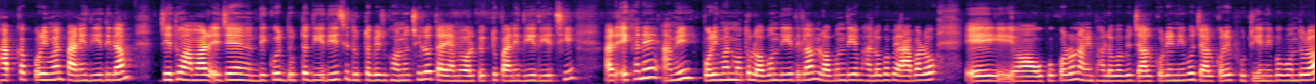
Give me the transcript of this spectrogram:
হাফ কাপ পরিমাণ পানি দিয়ে দিলাম। যেহেতু আমার এই যে লিকুইড দুধটা দিয়ে দিয়েছি, দুধটা বেশ ঘন ছিল, তাই আমি অল্প একটু পানি দিয়ে দিয়েছি। আর এখানে আমি পরিমাণ মতো লবণ দিয়ে দিলাম। লবণ দিয়ে ভালোভাবে আবারও এই উপকরণ আমি ভালোভাবে জাল করে নেব, জাল করে ফুটিয়ে নেব বন্ধুরা।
